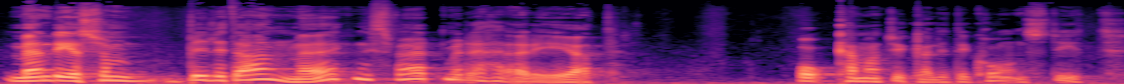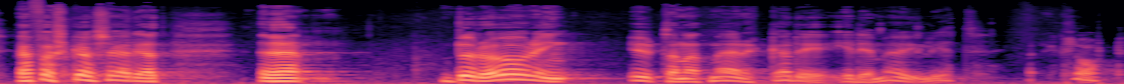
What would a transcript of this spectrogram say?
Men det som blir lite anmärkningsvärt med det här är att, och kan man tycka lite konstigt. Jag först ska jag säga det att eh, beröring utan att märka det, är det möjligt? Ja, det är klart,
